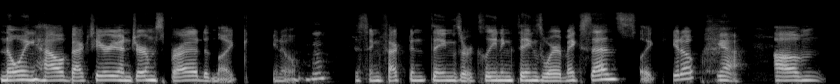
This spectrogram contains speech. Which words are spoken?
knowing how bacteria and germs spread, and like you know, Mhm. disinfecting things or cleaning things where it makes sense. Like you know, yeah. um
